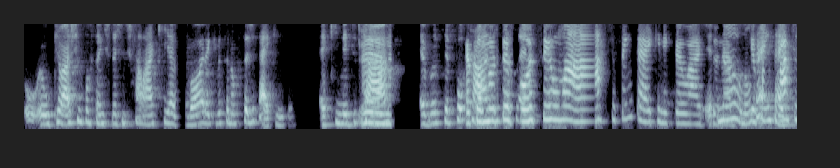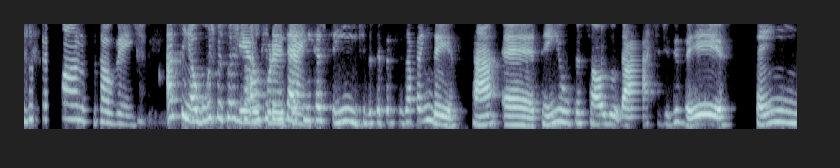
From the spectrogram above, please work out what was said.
o, o que eu acho importante da gente falar aqui agora é que você não precisa de técnica. É que meditar é, né? É você focar. É como se fosse uma arte sem técnica, eu acho. Né? Não, Porque não tem parte do ser humano, talvez. Assim, algumas pessoas falam que tem técnica sim, que você precisa aprender, tá? É, tem o pessoal do, da arte de viver, tem,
